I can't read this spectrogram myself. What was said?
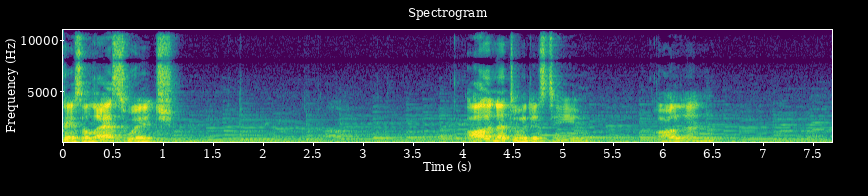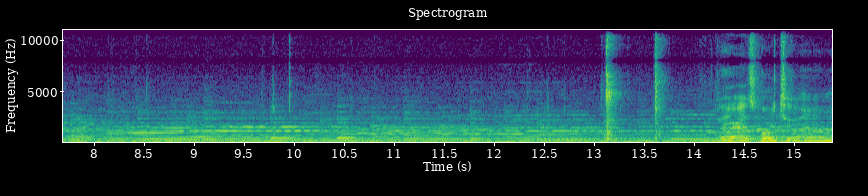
Okay, so last switch. All or nothing with this team. All or nothing. There, it's 4 2 M.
